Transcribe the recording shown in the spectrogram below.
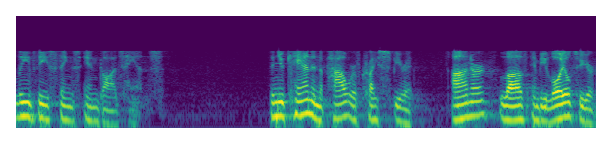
leave these things in God's hands. Then you can, in the power of Christ's Spirit, honor, love, and be loyal to your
